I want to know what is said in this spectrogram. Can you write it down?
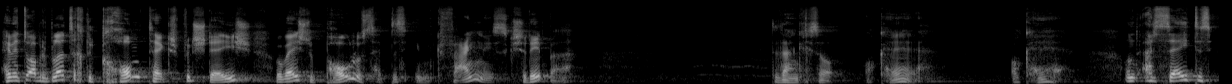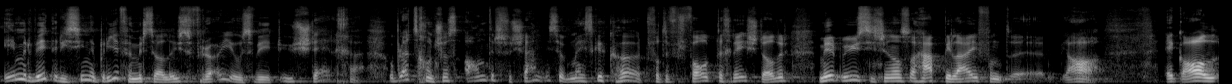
Hey, wenn du aber plötzlich den Kontext verstehst und weißt, der Paulus hat das im Gefängnis geschrieben, dann denke ich so, okay, okay. Und er sagt es immer wieder in seinen Briefen, wir sollen uns freuen, es wird uns stärken. Und plötzlich kommt schon ein anderes Verständnis. Wir haben es gehört von den verfolgten Christen, oder? Wir bei uns ist noch so Happy Life und äh, ja, egal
